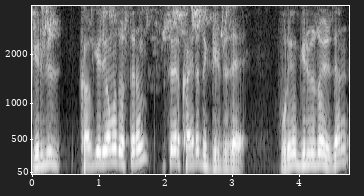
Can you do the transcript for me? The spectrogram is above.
Gürbüz kavga ediyor ama dostlarım bu sefer Kayra da gürbüze vuruyor. Gürbüz o yüzden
